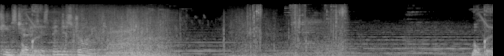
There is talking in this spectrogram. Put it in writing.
team's turret okay. has been destroyed. Okay.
